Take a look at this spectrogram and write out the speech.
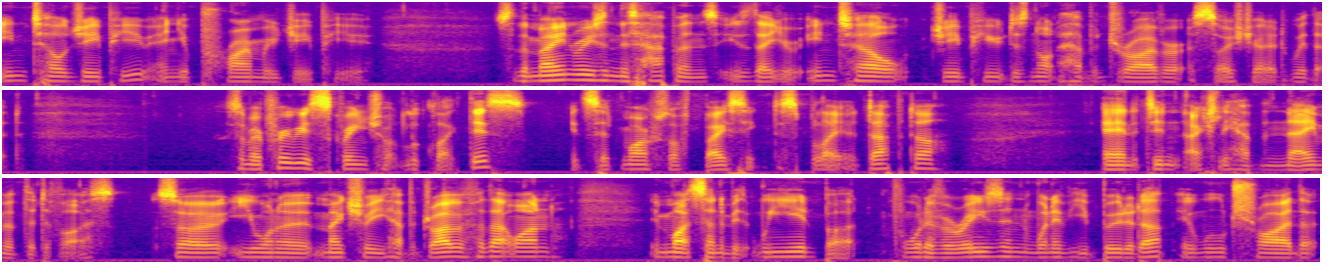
Intel GPU and your primary GPU. So the main reason this happens is that your Intel GPU does not have a driver associated with it. So my previous screenshot looked like this. It said Microsoft Basic Display Adapter and it didn't actually have the name of the device. So you want to make sure you have a driver for that one. It might sound a bit weird, but for whatever reason, whenever you boot it up, it will try the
